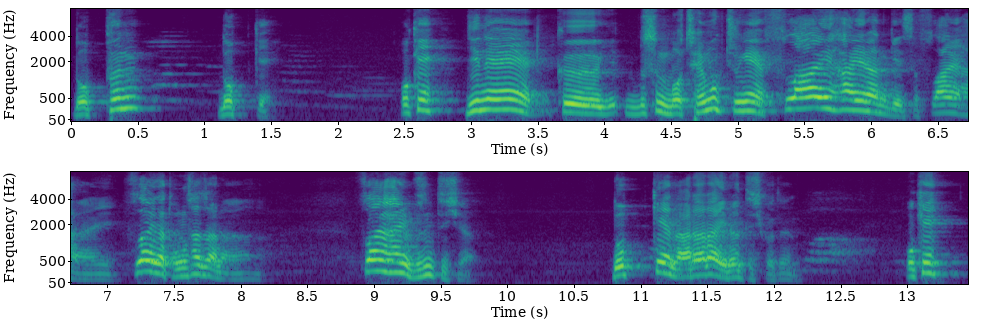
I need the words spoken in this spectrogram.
높은, 높게. 오케이? 니네 그 무슨 뭐 제목 중에 fly high라는 게 있어. fly high. fly가 동사잖아. fly high 무슨 뜻이야? 높게 날아라 이런 뜻이거든. 오케이?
